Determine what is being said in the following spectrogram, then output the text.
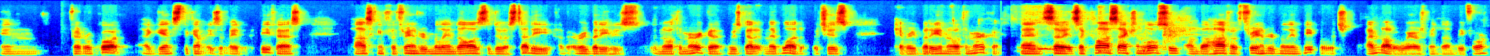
in federal court against the companies that made PFAS, asking for $300 million to do a study of everybody who's in North America who's got it in their blood, which is everybody in North America. And so it's a class action lawsuit on behalf of 300 million people, which I'm not aware has been done before.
